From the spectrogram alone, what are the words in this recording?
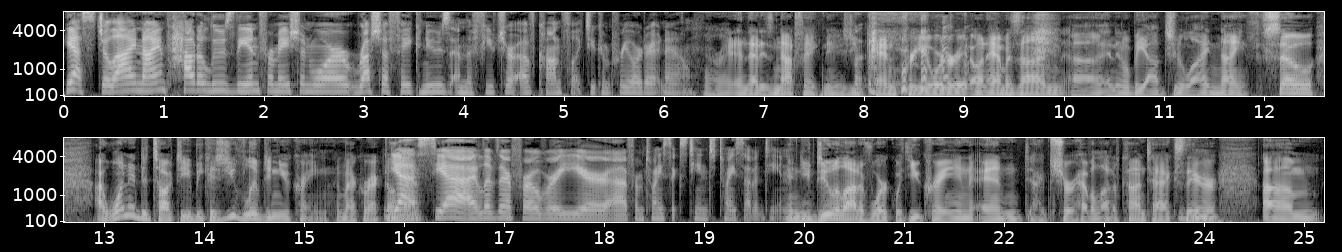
Yes, July 9th How to Lose the Information War Russia, Fake News, and the Future of Conflict. You can pre order it now. All right. And that is not fake news. You can pre order it on Amazon, uh, and it'll be out July 9th. So I wanted to talk to you because you've lived in Ukraine. Am I correct on yes, that? Yes. Yeah. I lived there for over a year uh, from 2016 to 2017. And you do a lot of work with Ukraine, and I'm sure have a lot of contacts mm-hmm. there. Um,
